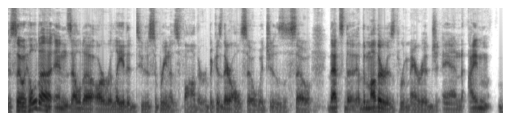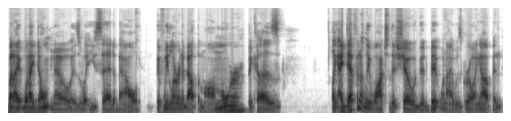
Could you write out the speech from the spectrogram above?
So Hilda and Zelda are related to Sabrina's father because they're also witches. So that's the the mother is through marriage and I'm but I what I don't know is what you said about if we learn about the mom more because like I definitely watched this show a good bit when I was growing up and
